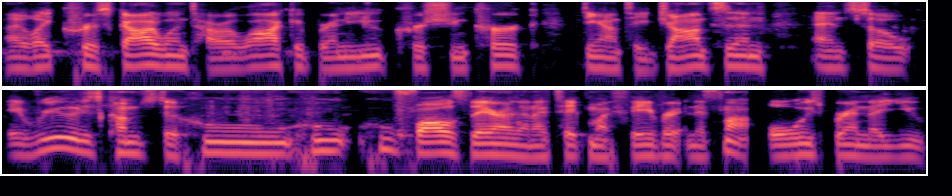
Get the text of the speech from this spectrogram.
I like Chris Godwin, Tyler Lockett, Brandon Aiyuk, Christian Kirk, Diontae Johnson, and so it really just comes to who who who falls there, and then I take my favorite. And it's not always Brandon Aiyuk,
